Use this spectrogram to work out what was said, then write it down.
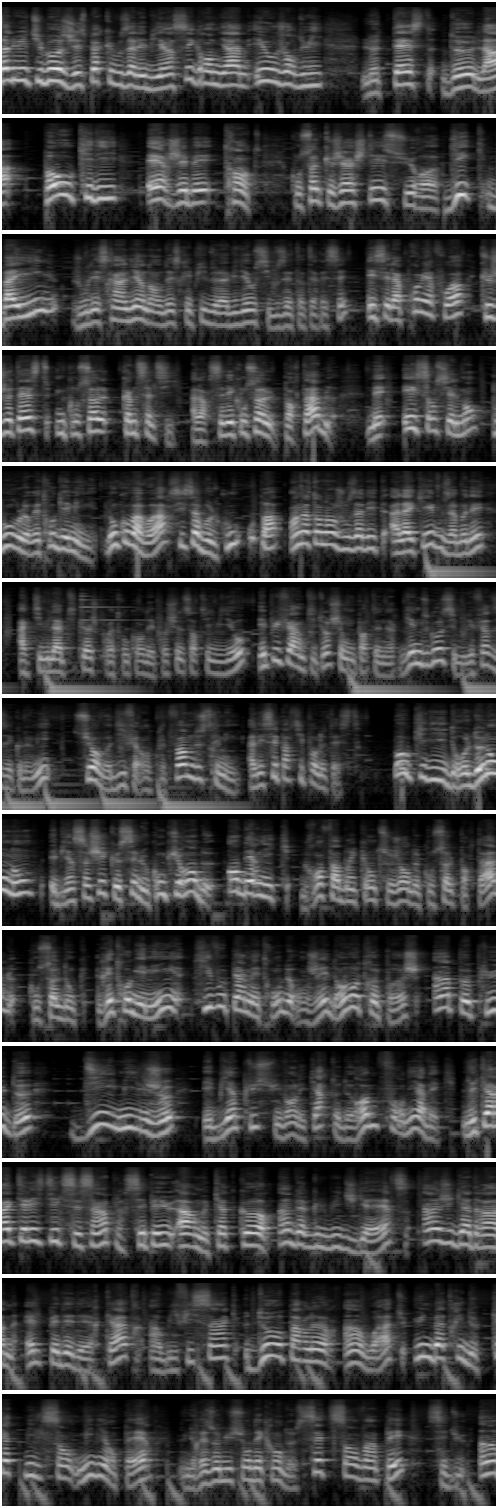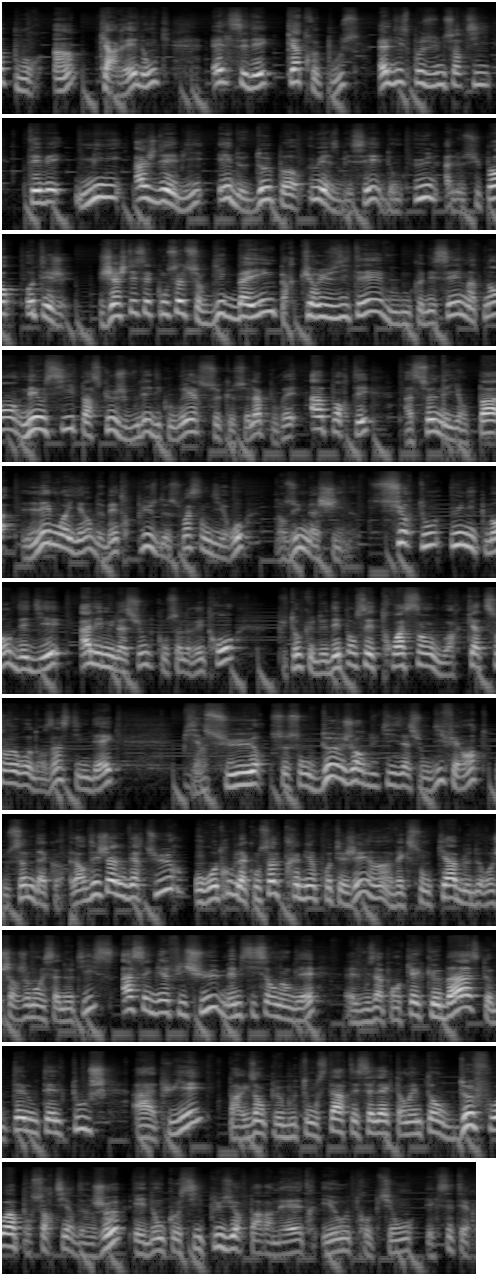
Salut les tubos, j'espère que vous allez bien, c'est Grand Miam et aujourd'hui le test de la PowKiddy RGB 30 console que j'ai achetée sur euh, Geek Buying. Je vous laisserai un lien dans le descriptif de la vidéo si vous êtes intéressé. Et c'est la première fois que je teste une console comme celle-ci. Alors, c'est des consoles portables, mais essentiellement pour le rétro gaming. Donc on va voir si ça vaut le coup ou pas. En attendant, je vous invite à liker, vous abonner, activer la petite cloche pour être au courant des prochaines sorties de vidéos, et puis faire un petit tour chez mon partenaire GamesGo si vous voulez faire des économies sur vos différentes plateformes de streaming. Allez, c'est parti pour le test. Dit drôle de nom, non Eh bien sachez que c'est le concurrent de Ambernic, grand fabricant de ce genre de console portable, console donc rétro gaming, qui vous permettront de ranger dans votre poche un peu plus de 10 000 jeux et bien plus suivant les cartes de ROM fournies avec. Les caractéristiques, c'est simple, CPU ARM 4 corps 1,8 GHz, 1 Go de RAM LPDDR4, un Wi-Fi 5, deux haut-parleurs 1 W, une batterie de 4100 mAh, une résolution d'écran de 720p, c'est du 1 pour 1, carré donc, LCD 4 pouces, elle dispose d'une sortie TV mini HDMI et de deux ports USB-C, dont une a le support OTG. J'ai acheté cette console sur Geek par curiosité, vous me connaissez maintenant, mais aussi parce que je voulais découvrir ce que cela pourrait apporter à ceux n'ayant pas les moyens de mettre plus de 70 euros une machine. Surtout uniquement dédiée à l'émulation de consoles rétro, plutôt que de dépenser 300 voire 400 euros dans un Steam Deck, Bien sûr, ce sont deux genres d'utilisation différentes, nous sommes d'accord. Alors déjà à l'ouverture, on retrouve la console très bien protégée, hein, avec son câble de rechargement et sa notice, assez bien fichue, même si c'est en anglais. Elle vous apprend quelques bases, comme telle ou telle touche à appuyer, par exemple le bouton Start et Select en même temps deux fois pour sortir d'un jeu, et donc aussi plusieurs paramètres et autres options, etc.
